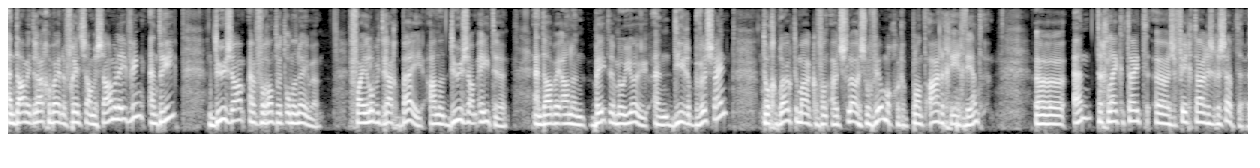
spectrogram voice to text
En daarmee dragen we bij een vreedzame samenleving. En drie, duurzaam en verantwoord ondernemen. Van je lobby draagt bij aan een duurzaam eten en daarbij aan een beter milieu en dierenbewustzijn. Door gebruik te maken van uitsluitend zoveel mogelijk plantaardige ingrediënten. Uh, en tegelijkertijd uh, vegetarische recepten.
